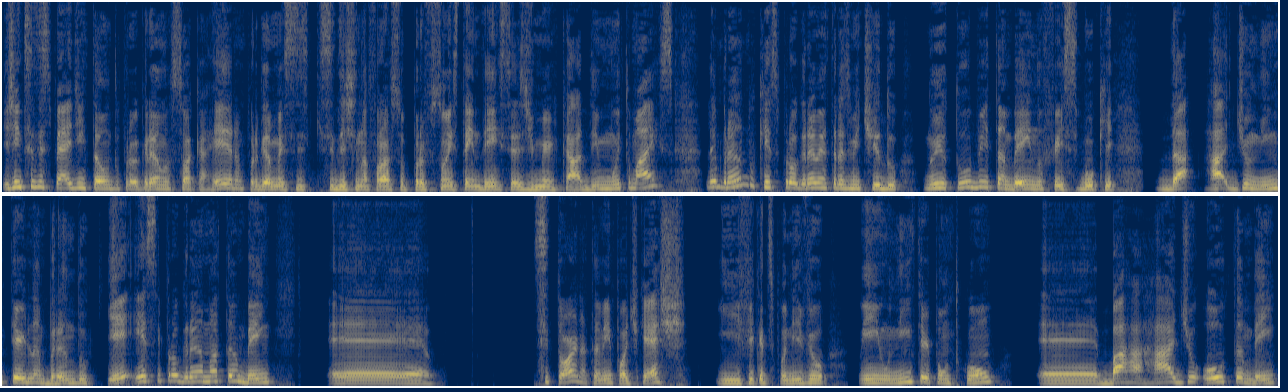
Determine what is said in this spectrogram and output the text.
E a gente se despede então do programa Sua Carreira, um programa que se destina a falar sobre profissões, tendências de mercado e muito mais. Lembrando que esse programa é transmitido no YouTube e também no Facebook da Rádio Ninter. Lembrando que esse programa também é... se torna também podcast e fica disponível em uninter.com é, barra rádio ou também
